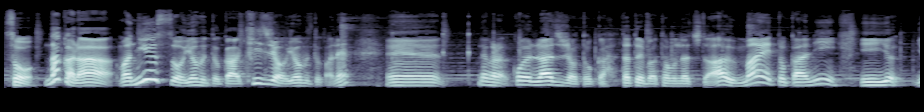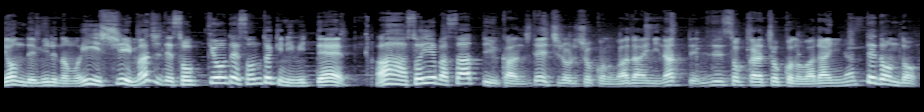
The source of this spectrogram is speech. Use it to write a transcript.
そう。だから、まあ、ニュースを読むとか、記事を読むとかね、えー、だからこういうラジオとか例えば友達と会う前とかに読んでみるのもいいしマジで即興でその時に見てああ、そういえばさっていう感じでチロルチョコの話題になって、で、そこからチョコの話題になって、どんど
